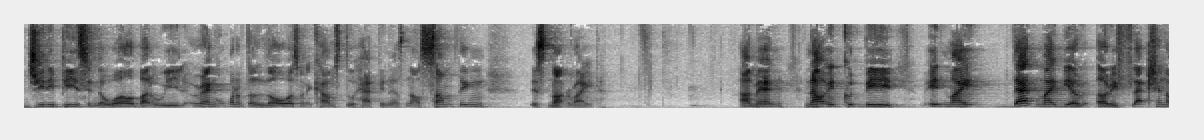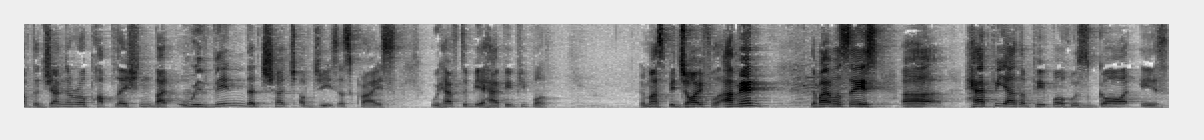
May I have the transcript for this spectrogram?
GDPs in the world, but we rank one of the lowest when it comes to happiness. Now, something is not right. Amen. Now, it could be, it might that might be a, a reflection of the general population, but within the church of Jesus Christ, we have to be a happy people. We must be joyful. Amen. Amen. The Bible says, uh, Happy are the people whose God is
